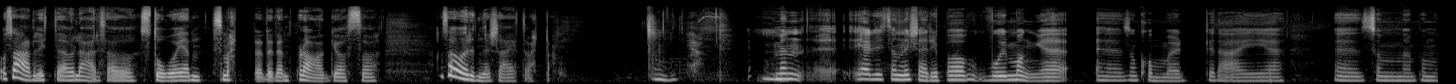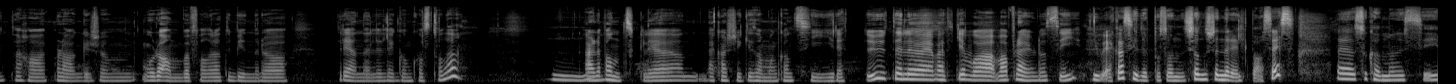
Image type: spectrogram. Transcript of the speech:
Og så er det litt det å lære seg å stå i en smerte eller en plage, og så, og så ordner seg etter hvert, da. Mm. Ja. Men eh, jeg er litt sånn nysgjerrig på hvor mange eh, som kommer til deg eh, som på en måte har plager som, hvor du anbefaler at de begynner å trene eller legge om kostholdet. Mm. Er det vanskelig Det er kanskje ikke sånn man kan si rett ut, eller jeg vet ikke, hva, hva pleier du å si? Jo, jeg kan si det på sånn, sånn generelt basis. Eh, så kan man si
